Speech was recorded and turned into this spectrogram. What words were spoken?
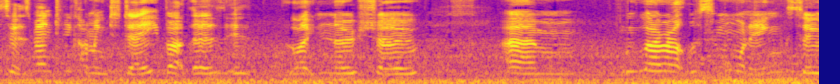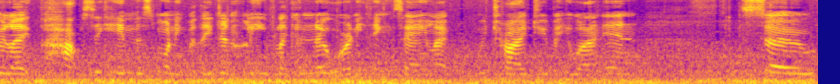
So it's meant to be coming today but there's like no show. Um, we were out this morning so like perhaps they came this morning but they didn't leave like a note or anything saying like we tried you but you weren't in. So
